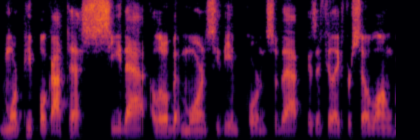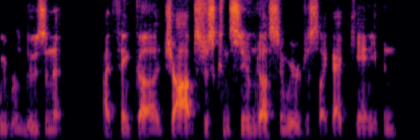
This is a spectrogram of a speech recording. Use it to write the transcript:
more people got to see that a little bit more and see the importance of that because I feel like for so long we were losing it. I think uh, jobs just consumed us and we were just like, I can't even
